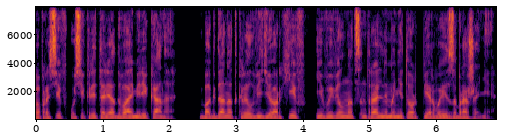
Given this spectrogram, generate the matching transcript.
Попросив у секретаря два американо, Богдан открыл видеоархив и вывел на центральный монитор первое изображение.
